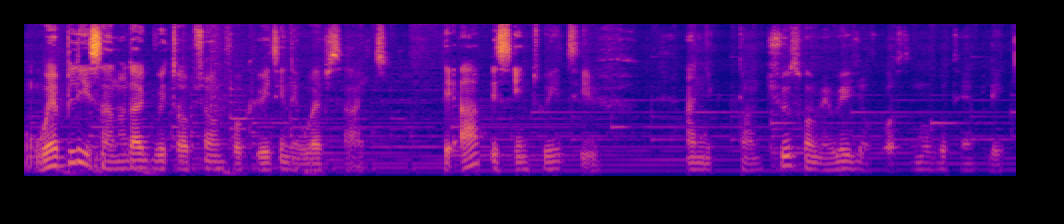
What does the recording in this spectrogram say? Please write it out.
Weebly is another great option for creating a website. The app is intuitive and you can choose from a range of customizable templates.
